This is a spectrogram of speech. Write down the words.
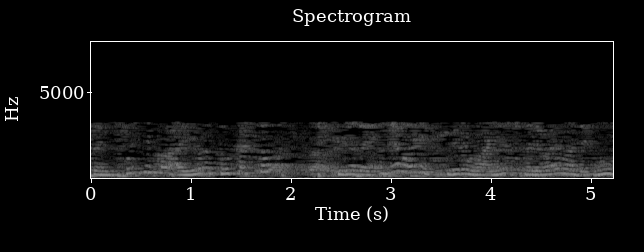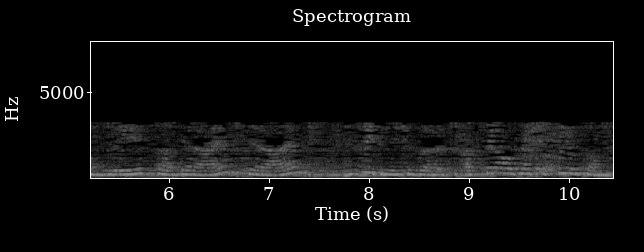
своїм спутнику, а Юра тут как тут. Гадай, куди Олік? Беру ваниш, наливаю води. Ну, Дивіться, стираємо, стираємо. Действительно чудовище. Отстиралось на с плюсом.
